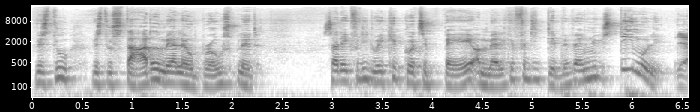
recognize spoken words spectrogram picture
hvis du, hvis du startede med at lave bro split, så er det ikke fordi, du ikke kan gå tilbage og malke, fordi det vil være en ny stimuli. Ja,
